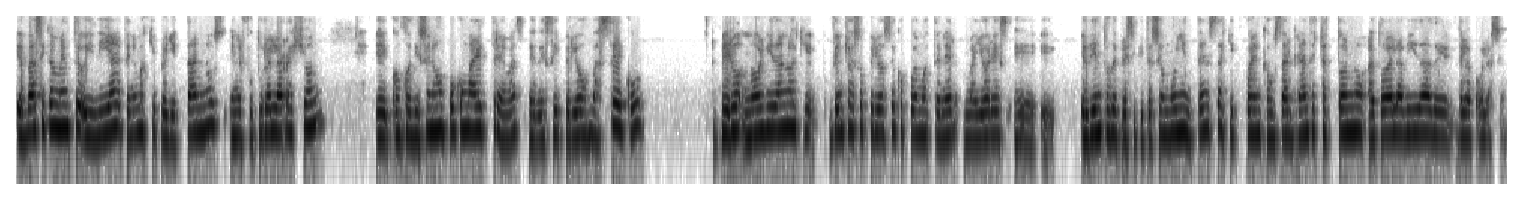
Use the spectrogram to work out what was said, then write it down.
es básicamente hoy día tenemos que proyectarnos en el futuro en la región eh, con condiciones un poco más extremas, es decir, periodos más secos, pero no olvidarnos que dentro de esos periodos secos podemos tener mayores eh, eh, eventos de precipitación muy intensas que pueden causar grandes trastornos a toda la vida de, de la población.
